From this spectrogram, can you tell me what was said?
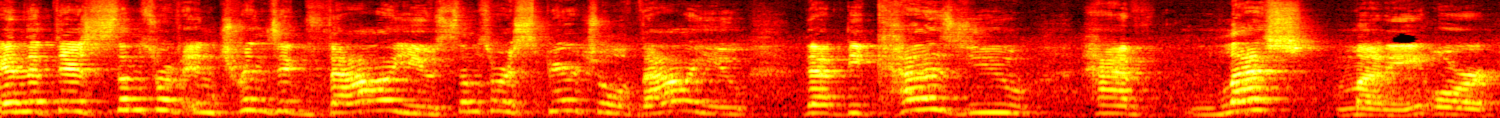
And that there's some sort of intrinsic value, some sort of spiritual value that because you have less money or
